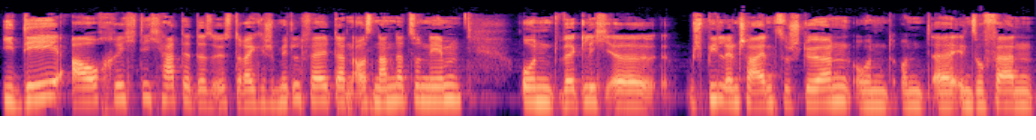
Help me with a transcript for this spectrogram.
Idee auch richtig hatte, das österreichische Mittelfeld dann auseinanderzunehmen und wirklich äh, spielentscheidend zu stören. Und, und äh, insofern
